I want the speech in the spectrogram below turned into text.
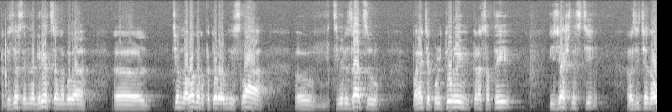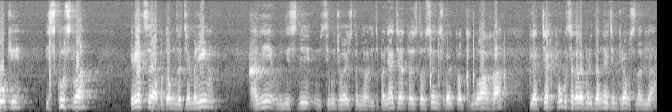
Как известно, именно Греция, она была э, тем народом, которая внесла э, в цивилизацию понятие культуры, красоты, изящности, развития науки, искусства. Греция, а потом затем Рим, они внесли всему человечеству эти понятия, то есть это все исходит от Нуаха, и от тех функций, которые были даны этим трем сыновьям.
